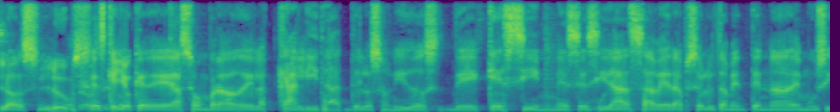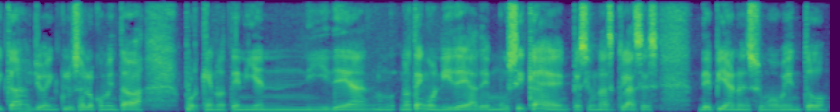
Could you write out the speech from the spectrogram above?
Los loops, es que yo quedé asombrado de la calidad de los sonidos, de que sin necesidad saber absolutamente nada de música, yo incluso lo comentaba porque no tenía ni idea, no tengo ni idea de música, empecé unas clases de piano en su momento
